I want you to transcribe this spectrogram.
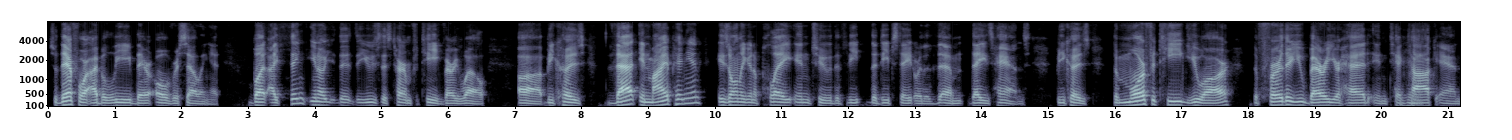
So therefore, I believe they're overselling it. But I think you know they, they use this term fatigue very well uh, because that, in my opinion, is only going to play into the, the the deep state or the them they's hands because the more fatigued you are, the further you bury your head in TikTok and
